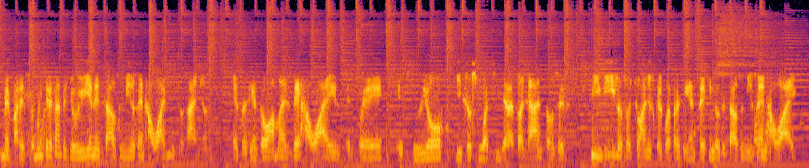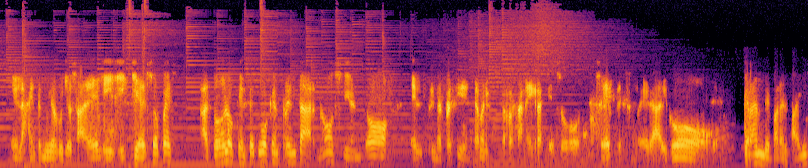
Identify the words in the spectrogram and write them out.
me pareció muy interesante. Yo viví en Estados Unidos, en Hawái muchos años, el presidente Obama es de Hawái, él fue, estudió, hizo su bachillerato allá, entonces viví los ocho años que él fue presidente en los Estados Unidos, en Hawái, eh, la gente muy orgullosa de él y, y eso pues a todo lo que él se tuvo que enfrentar, ¿no? Siendo el primer presidente americano de raza negra, que eso, no sé, pues, era algo grande para el país.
